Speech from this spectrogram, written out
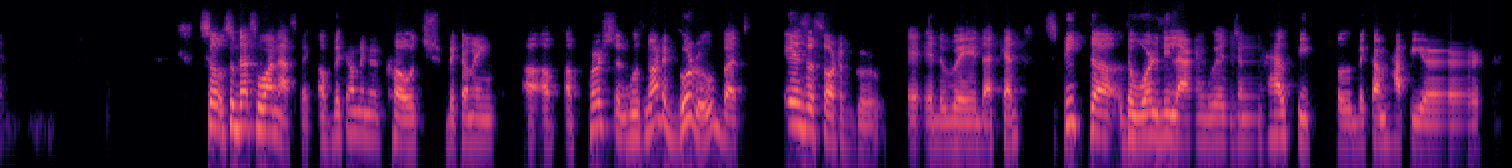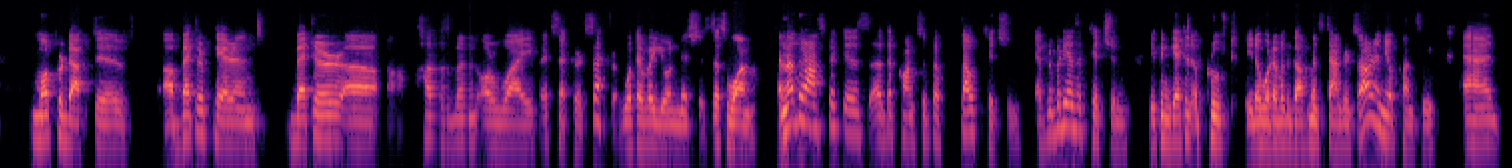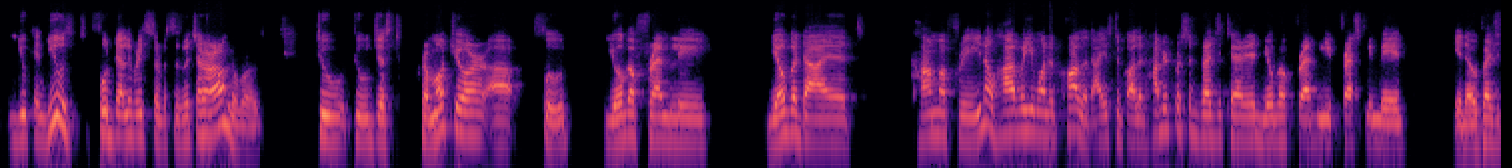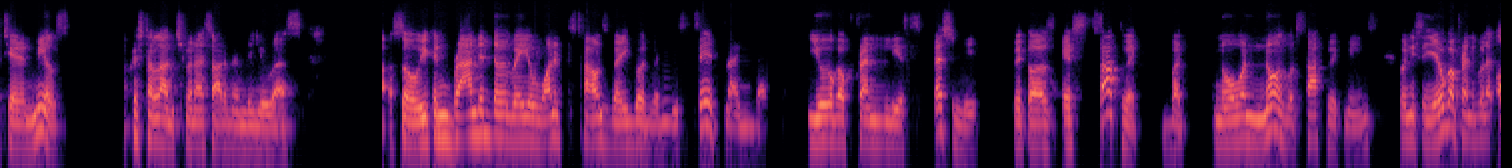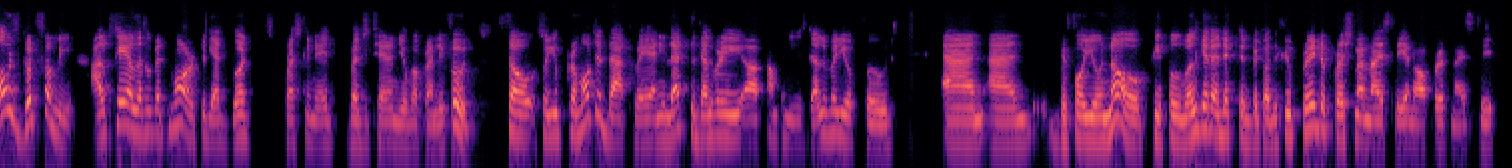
So, so that's one aspect of becoming a coach, becoming a, a, a person who's not a guru, but is a sort of guru in a way that can speak the, the worldly language and help people become happier, more productive, a better parent, better uh, husband or wife, etc., etc. whatever your niche is. That's one. Another aspect is uh, the concept of cloud kitchen. Everybody has a kitchen. You can get it approved, you know, whatever the government standards are in your country, and you can use food delivery services which are around the world to to just promote your uh, food, yoga friendly, yoga diet, karma free, you know, however you want to call it. I used to call it 100% vegetarian, yoga friendly, freshly made, you know, vegetarian meals. Krishna lunch when I started in the US uh, so you can brand it the way you want it. Sounds very good when you say it like that. Yoga friendly, especially because it's sattvic, but no one knows what sattvic means. When you say yoga friendly, we're like, oh, it's good for me. I'll pay a little bit more to get good, freshly made vegetarian yoga friendly food. So, so you promote it that way, and you let the delivery uh, companies deliver your food, and and before you know, people will get addicted because if you pray to Krishna nicely and offer it nicely,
